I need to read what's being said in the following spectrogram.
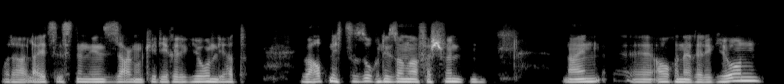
oder Laizisten, indem sie sagen, okay, die Religion, die hat überhaupt nichts zu suchen, die soll mal verschwinden. Nein, äh, auch in der Religion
